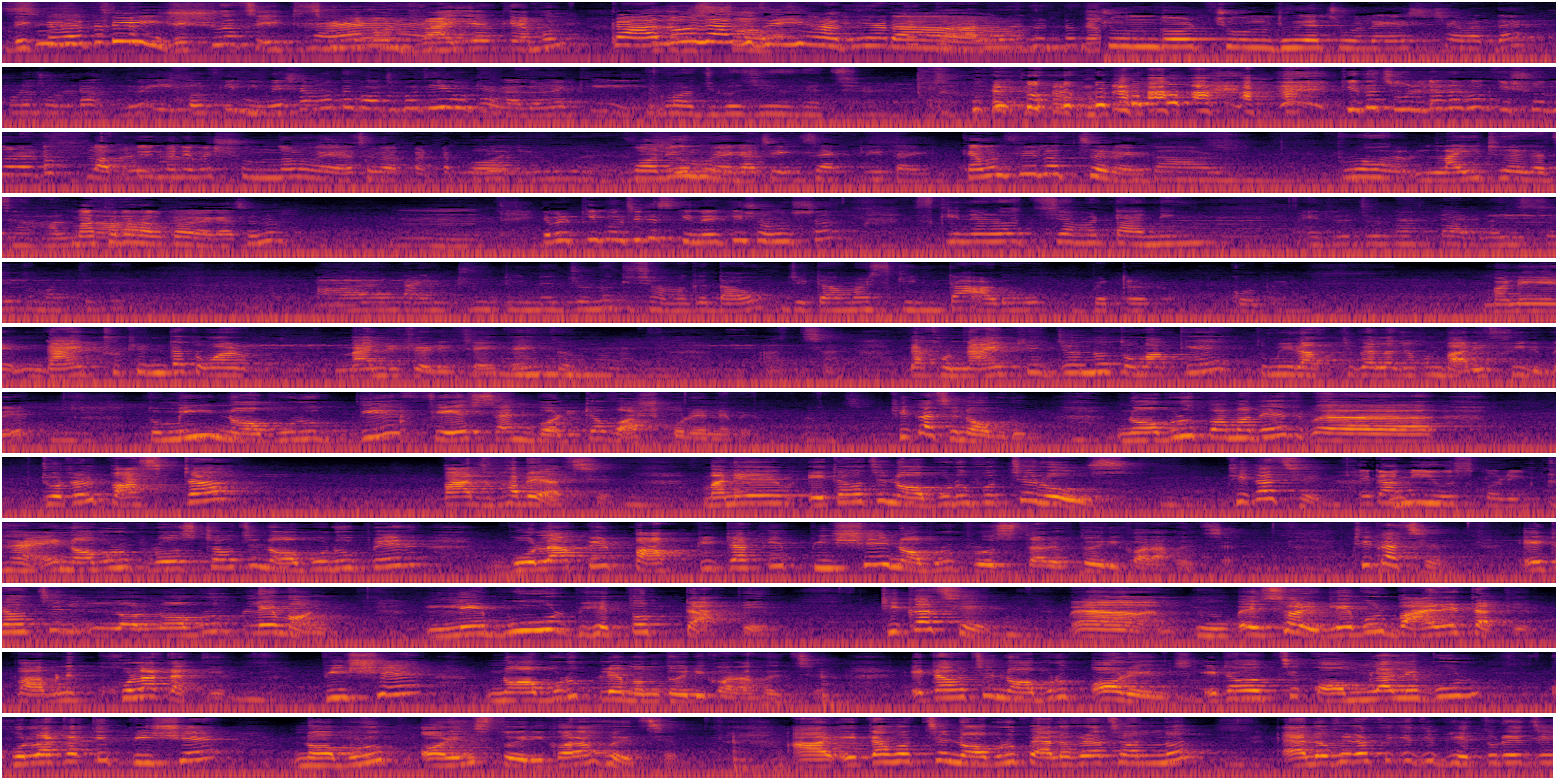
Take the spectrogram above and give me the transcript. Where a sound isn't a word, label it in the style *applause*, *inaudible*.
*laughs* দেখতে পাচ্ছিস? দেখতে পাচ্ছ এই স্কিনটা ড্রাই আর কেমন? কালো লাগছে এই হাতটা। হাতটা কালো, এখানটা সুন্দর চুল ধুয়ে চলে এসছে। এবার দেখ পুরো চুলটা এই তোর কি নিমেষের মধ্যে গজগজিয়ে উঠে গেল নাকি? গজগজি হয়ে গেছে। *laughs* কিন্তু চুলটা দেখো কি সুন্দর একটা ফ্লাপি মানে বেশ সুন্দর হয়ে আছে ব্যাপারটা ভলিউম হয়ে গেছে। এক্স্যাক্টলি তাই। কেমন ফিল হচ্ছে রে? পুরো লাইট হয়ে গেছে হালকা। মাথাটা হালকা হয়ে গেছে না? হুম। এবার কি বলছিলি স্কিনের কি সমস্যা? স্কিনের হচ্ছে আমার ট্যানিং এটার জন্য একটা অ্যাডভাইস চাই তোমার থেকে। আর নাইট রুটিনের জন্য কিছু আমাকে দাও যেটা আমার স্কিনটা আরও বেটার করবে। মানে নাইট রুটিনটা তোমার ম্যান্ডেটরি চাই তাই তো? আচ্ছা দেখো নাইটের জন্য তোমাকে তুমি রাত্রিবেলা যখন বাড়ি ফিরবে তুমি নবরূপ দিয়ে ফেস অ্যান্ড বডিটা ওয়াশ করে নেবে। ঠিক আছে নবরূপ? নবরূপ আমাদের টোটাল পাঁচটা পাঁচ ভাবে আছে। মানে এটা হচ্ছে নবরূপ হচ্ছে রোজ ঠিক আছে? এটা আমি ইউজ করি। হ্যাঁ এই নবরূপ রোজটা হচ্ছে নবরূপের গোলাপের পাপড়িটাকে পিষে নবরূপ রোজটা তৈরি করা হয়েছে। ঠিক আছে? এটা হচ্ছে নবরূপ লেমন লেবুর ভেতরটাকে ঠিক আছে? সরি লেবুর বাইরেটাকে মানে খোলাটাকে পিষে নবরূপ লেমন তৈরি করা হয়েছে। এটা হচ্ছে নবরূপ অরেঞ্জ এটা হচ্ছে কমলা লেবুর খোলাটাকে পিষে নবরূপ অরেঞ্জ তৈরি করা হয়েছে। আর এটা হচ্ছে নবরূপ অ্যালোভেরা চন্দন। অ্যালোভেরা থেকে যে ভেতরে যে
